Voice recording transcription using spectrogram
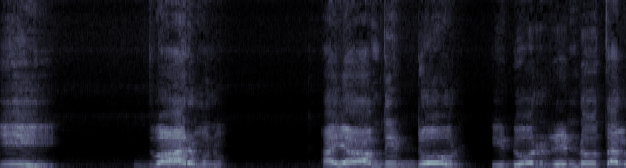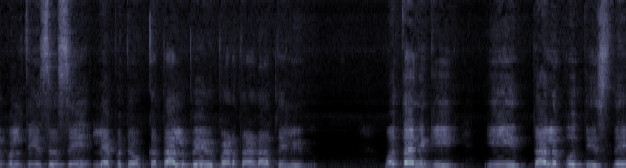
ఈ ద్వారమును ఐ ఆమ్ ది డోర్ ఈ డోర్ రెండు తలుపులు తీసేసి లేకపోతే ఒక్క తలుపే పెడతాడా తెలియదు మొత్తానికి ఈ తలుపు తీస్తే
